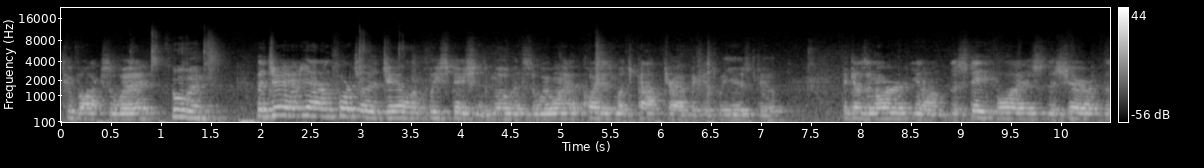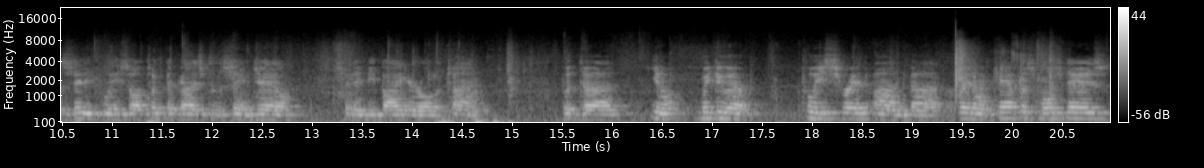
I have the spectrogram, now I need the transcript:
two blocks away. It's moving. The jail, yeah, unfortunately, the jail and the police station's moving, so we won't have quite as much cop traffic as we used to. Because in order, you know, the state boys, the sheriff, the city police all took their guys to the same jail, and they'd be by here all the time. But, uh, you know, we do have police right on, uh, right on campus most days,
